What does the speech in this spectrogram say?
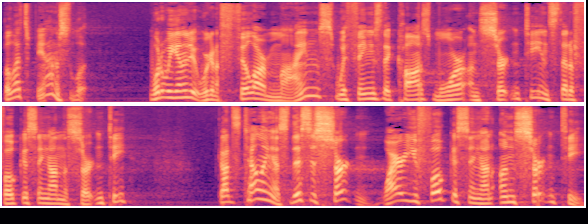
But let's be honest. Look, what are we going to do? We're going to fill our minds with things that cause more uncertainty instead of focusing on the certainty? God's telling us this is certain. Why are you focusing on uncertainty?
